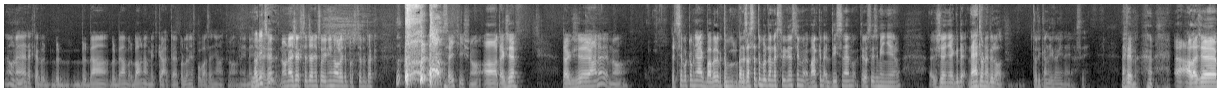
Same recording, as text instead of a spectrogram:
No ne, tak to je bl, bl, blbá, blbá, blbá námitka. To je podle mě v povaze nějak, no. Ne, ne, No, ne, že, no ne, že chceš dělat něco jiného, ale že prostě to tak eh, cítíš, no. A takže, takže já nevím, no. Teď se o tom nějak bavili, to, zase to byl ten den s tím Markem Edisonem, který jsi zmínil, že někde, ne, to nebylo, to říkal někdo jiný asi. Nevím, ale že,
